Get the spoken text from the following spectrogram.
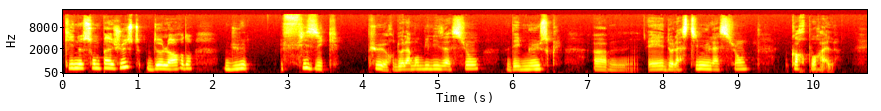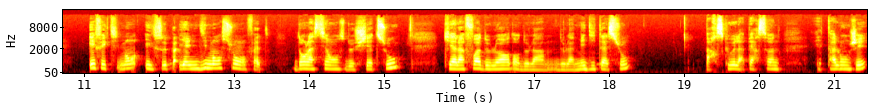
qui ne sont pas juste de l'ordre du physique pur, de la mobilisation des muscles euh, et de la stimulation corporelle. Effectivement, il, y a une dimension en fait dans la séance de shiatsu qui est à la fois de l'ordre de la, méditation, parce que la personne est allongée,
